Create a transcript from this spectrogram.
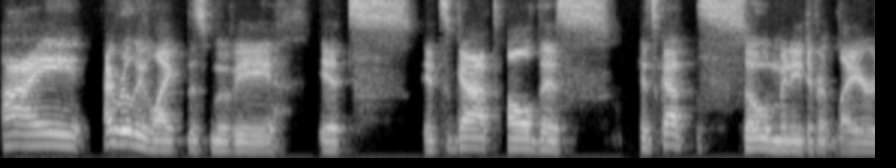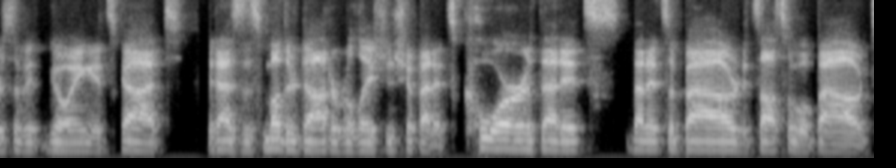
i i really like this movie. It's it's got all this it's got so many different layers of it going. It's got it has this mother daughter relationship at its core that it's that it's about. It's also about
